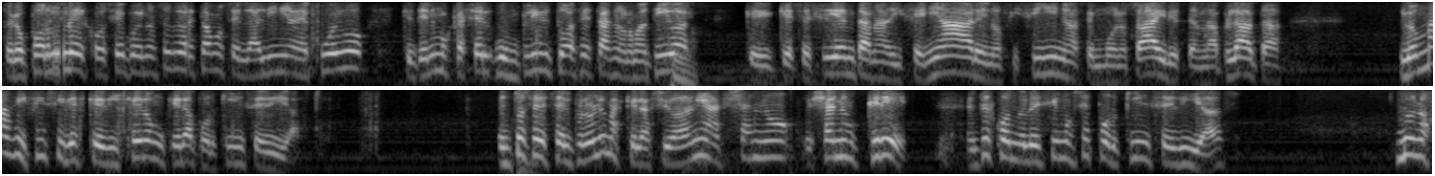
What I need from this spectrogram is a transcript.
pero por lejos, ¿eh? porque nosotros estamos en la línea de fuego que tenemos que hacer cumplir todas estas normativas que, se sientan a diseñar en oficinas, en Buenos Aires, en La Plata. Lo más difícil es que dijeron que era por 15 días. Entonces el problema es que la ciudadanía ya no, ya no cree. Entonces cuando le decimos es por 15 días, no nos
